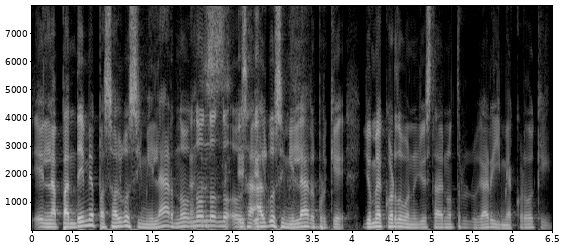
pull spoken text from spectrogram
En la pandemia pasó algo similar, no, no, no, no, o sea, algo similar, porque yo me acuerdo, bueno, yo estaba en otro lugar y me acuerdo que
